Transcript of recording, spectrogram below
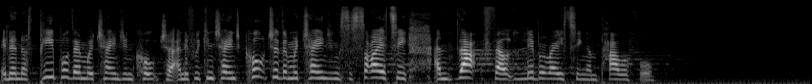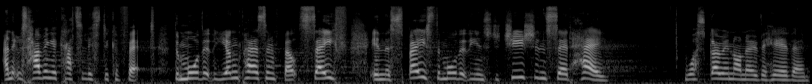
in enough people, then we're changing culture. And if we can change culture, then we're changing society. And that felt liberating and powerful. And it was having a catalytic effect. The more that the young person felt safe in the space, the more that the institution said, hey, what's going on over here then?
